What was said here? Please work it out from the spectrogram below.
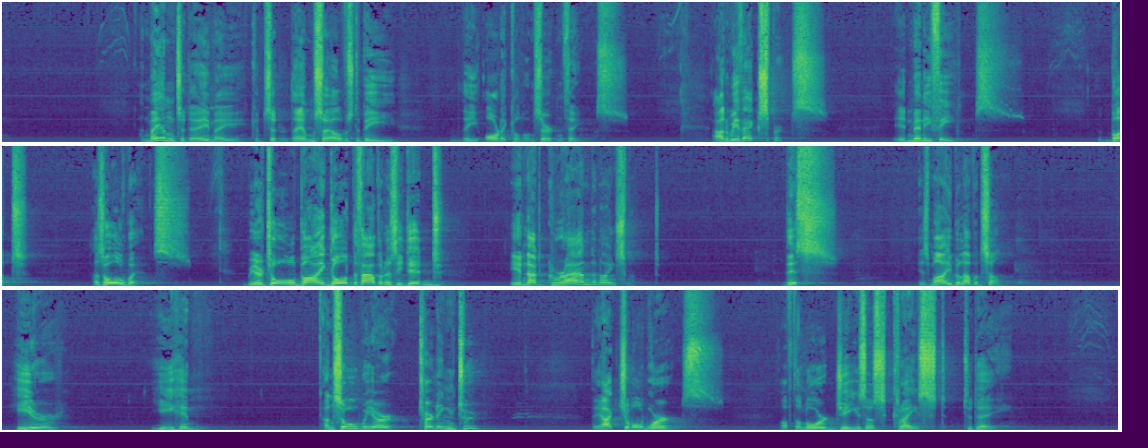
And men today may consider themselves to be the oracle on certain things. And we have experts in many fields. But, as always, we are told by God the Father, as He did in that grand announcement This is my beloved Son. Hear ye him. And so we are turning to the actual words of the Lord Jesus Christ today.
